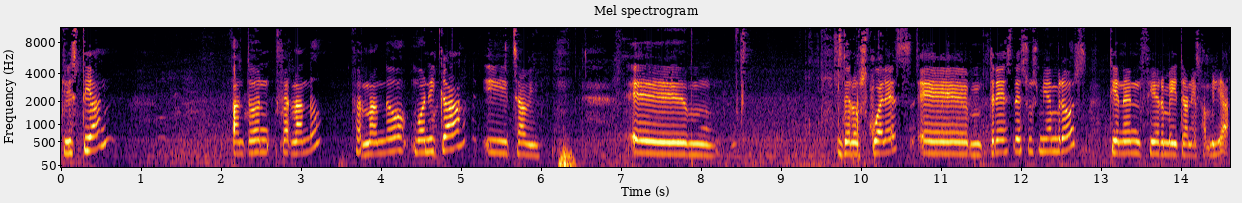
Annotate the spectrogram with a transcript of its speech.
Cristian, Antón, Fernando, Fernando, Mónica y Xavi. Eh, de los cuales tres de sus miembros tienen fiebre mediterránea familiar.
